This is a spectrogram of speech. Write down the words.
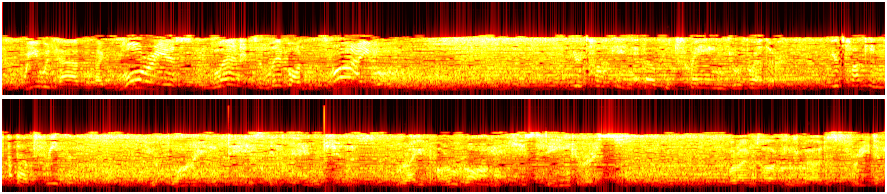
Earth, we would have a glorious planet to live on, thrive. You're talking about betraying your brother. You're talking about treason. You're blind to his intentions. Right or wrong, he's dangerous. What I'm talking about is freedom.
